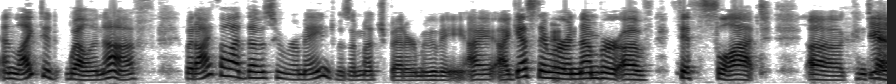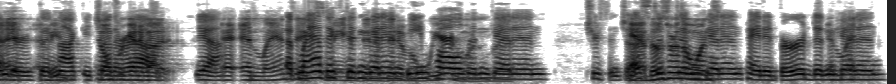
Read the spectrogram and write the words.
and liked it well enough, but I thought Those Who Remained was a much better movie. I, I guess there were a number of fifth slot uh, contenders yeah, that mean, knocked each other out. yeah, Atlantic. Atlantic didn't get in. Beanpole didn't get in. Truth and Justice yeah, those were the ones, get in. Painted Bird didn't get in.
